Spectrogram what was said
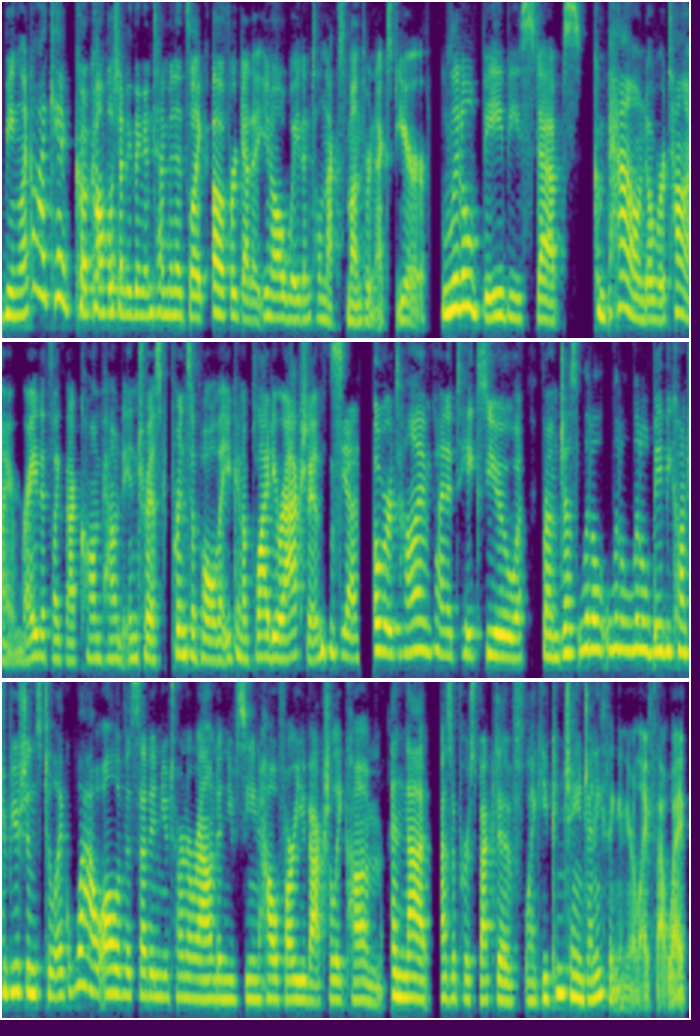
being like, oh, I can't accomplish anything in 10 minutes. Like, oh, forget it. You know, I'll wait until next month or next year. Little baby steps compound over time, right? It's like that compound interest principle that you can apply to your actions. Yes. Over time kind of takes you from just little little little baby contributions to like wow, all of a sudden you turn around and you've seen how far you've actually come. And that as a perspective, like you can change anything in your life that way.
